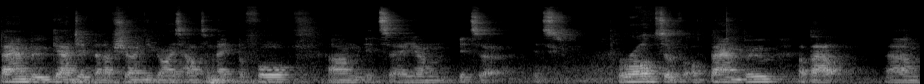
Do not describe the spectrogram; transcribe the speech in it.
bamboo gadget that I've shown you guys how to make before. Um, it's a um, it's a it's rods of, of bamboo about um,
